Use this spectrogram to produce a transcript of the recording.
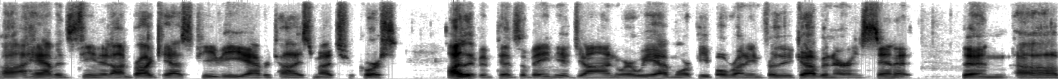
uh, I haven't seen it on broadcast TV advertised much. Of course, I live in Pennsylvania, John, where we have more people running for the governor and Senate than uh,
